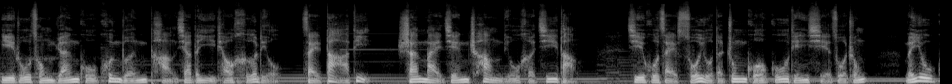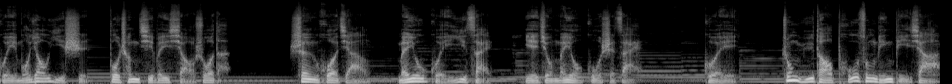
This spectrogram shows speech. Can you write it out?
一如从远古昆仑淌下的一条河流，在大地山脉间畅流和激荡。几乎在所有的中国古典写作中，没有鬼魔妖异事不称其为小说的。甚或讲，没有诡异在，也就没有故事在。鬼，终于到蒲松龄笔下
